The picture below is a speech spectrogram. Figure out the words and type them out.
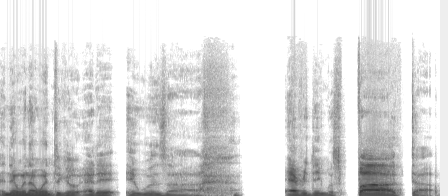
and then when I went to go edit, it was uh everything was fucked up.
